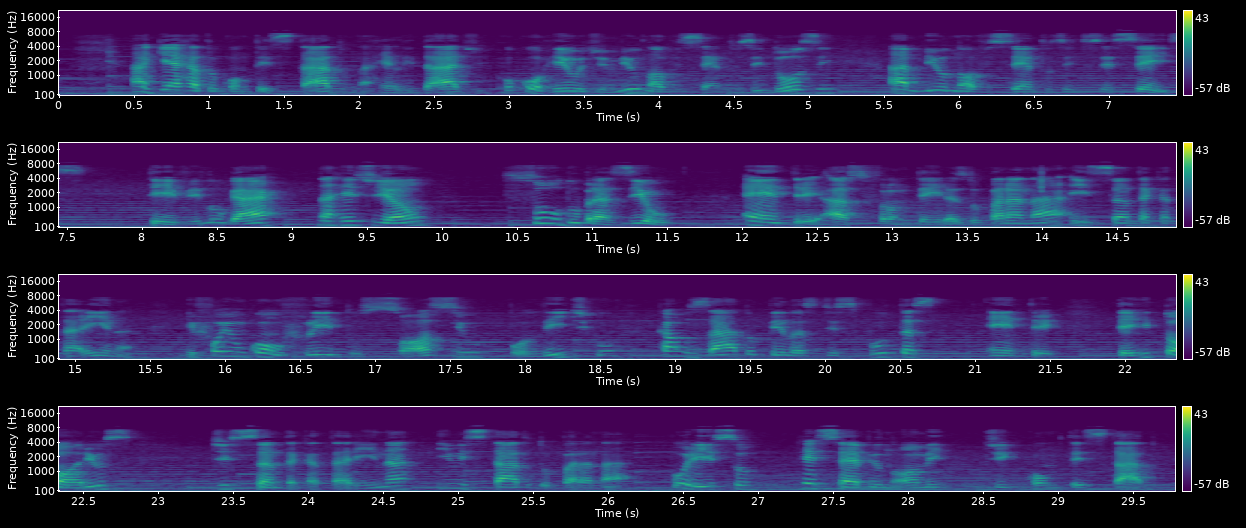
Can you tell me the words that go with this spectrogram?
A Guerra do Contestado, na realidade, ocorreu de 1912 a 1916. Teve lugar na região sul do Brasil, entre as fronteiras do Paraná e Santa Catarina, e foi um conflito sócio-político causado pelas disputas entre territórios de Santa Catarina e o estado do Paraná. Por isso, recebe o nome de contestado.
